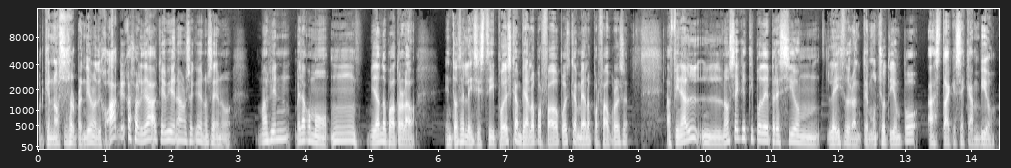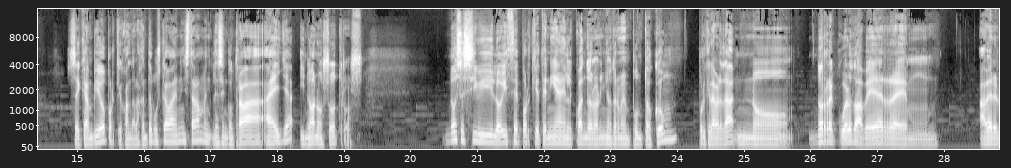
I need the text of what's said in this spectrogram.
porque no se sorprendió, no dijo, ah, qué casualidad, qué bien, ah, no sé qué, no sé, no. Más bien era como mm, mirando para otro lado. Entonces le insistí, ¿puedes cambiarlo, por favor? ¿Puedes cambiarlo, por favor? Por eso. Al final, no sé qué tipo de presión le hice durante mucho tiempo hasta que se cambió. Se cambió porque cuando la gente buscaba en Instagram les encontraba a ella y no a nosotros. No sé si lo hice porque tenía el cuando los niños duermen.com, porque la verdad no, no recuerdo haber, eh, haber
